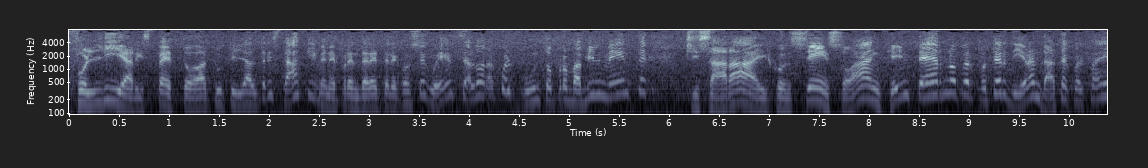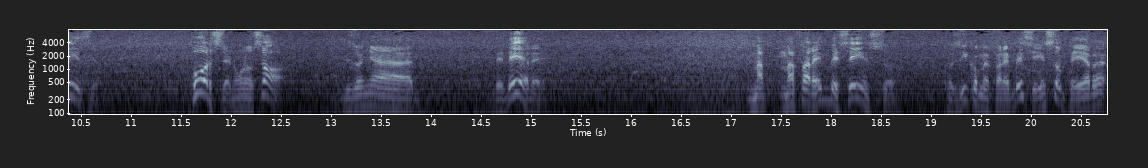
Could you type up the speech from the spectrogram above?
follia rispetto a tutti gli altri stati, ve ne prenderete le conseguenze, allora a quel punto probabilmente ci sarà il consenso anche interno per poter dire andate a quel paese. Forse, non lo so, bisogna vedere, ma, ma farebbe senso, così come farebbe senso per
